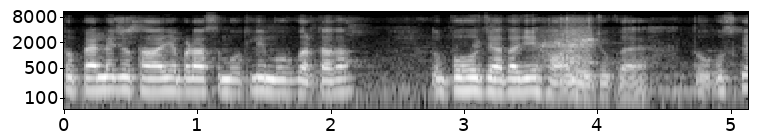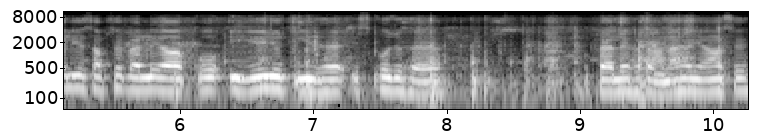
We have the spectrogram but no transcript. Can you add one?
तो पहले जो था, ये बड़ा स्मूथली मूव करता था। तो बहुत ज़्यादा ये हार्ड हो चुका है। तो उसके लिए सबसे पहले आपको ये जो चीज़ है, इसको जो है, पहले हटाना है यहाँ से।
